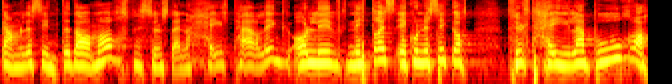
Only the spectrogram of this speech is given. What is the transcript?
gamle, sinte damer, syns den er helt herlig. Olive Nitris Jeg kunne sikkert fylt hele bordet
